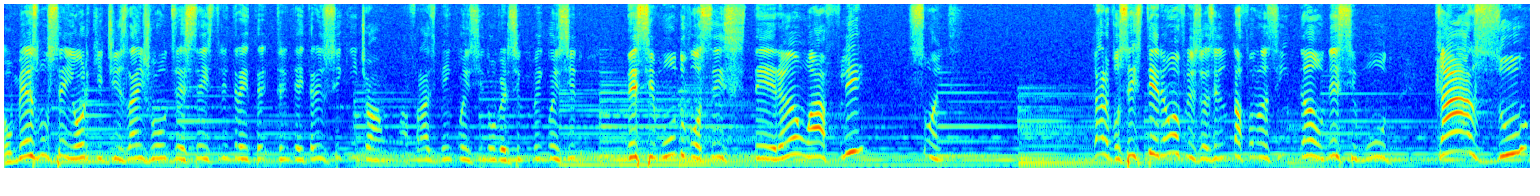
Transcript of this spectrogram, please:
é o mesmo Senhor que diz lá em João 16, 33, 33 o seguinte: uma, uma frase bem conhecida, um versículo bem conhecido: Nesse mundo vocês terão aflições. Cara, vocês terão aflições. Ele não está falando assim, então, nesse mundo, caso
